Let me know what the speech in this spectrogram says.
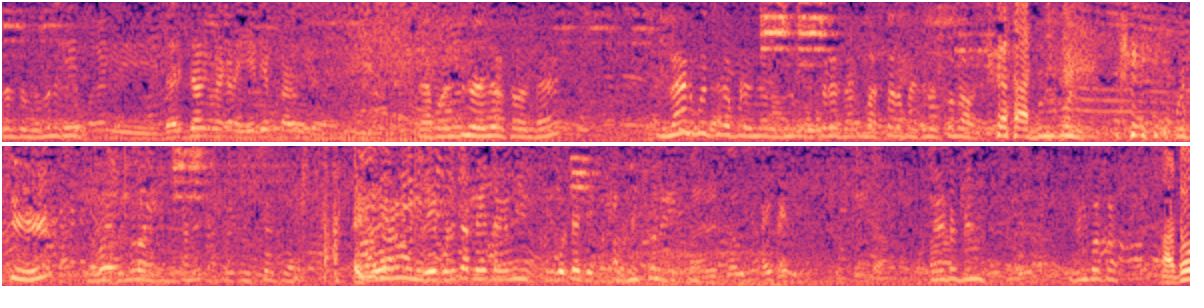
వేల తొమ్మిది వందలు ఇస్తాను ఈ దరిద్రానికి నాకు అక్కడ ఏటీఎం కార్డు లేదు రేపటి నుంచి నువ్వు ఏం చేస్తావంటే ఇలాంటికి వచ్చినప్పుడు ఇక్కడే సరి బస్తాల పైసలు వేసుకొని రావాలి. గుంజుకొని వచ్చి ఎవరు అది తీసుకొని బిల్ బిల్ పక్క. సాటు.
